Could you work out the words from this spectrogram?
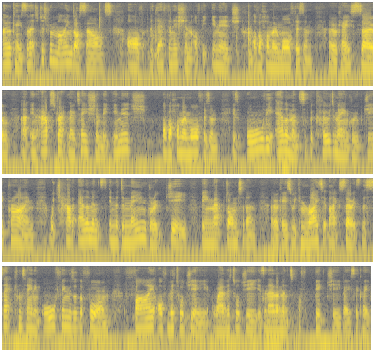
Okay, so let's just remind ourselves of the definition of the image of a homomorphism. Okay, so uh, in abstract notation, the image of a homomorphism is all the elements of the codomain group G prime which have elements in the domain group G being mapped onto them. Okay, so we can write it like so. It's the set containing all things of the form phi of little g, where little g is an element of big G, basically.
